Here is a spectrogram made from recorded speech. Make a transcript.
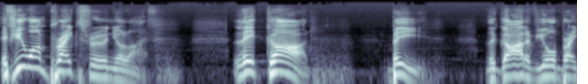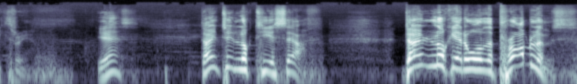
If you want breakthrough in your life, let God be the God of your breakthrough. Yes? Don't look to yourself. Don't look at all the problems.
